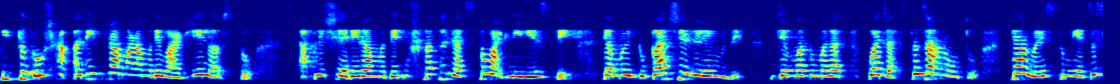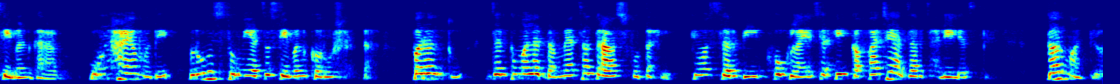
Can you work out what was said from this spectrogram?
पित्त दोष हा अधिक प्रमाणामध्ये वाढलेला असतो. आपल्या शरीरामध्ये उष्णता जास्त वाढलेली असते. त्यामुळे दुपारच्या वेळेमध्ये जेव्हा तुम्हाला थकवा जास्त जाणवतो त्यावेळेस तुम्ही याचं सेवन करावं. उन्हाळ्यामध्ये रोज तुम्ही याचं सेवन करू शकता. परंतु जर तुम्हाला दम्याचा त्रास होत आहे किंवा सर्दी खोकला यासारखे कफाचे आजार झालेले असतील तर मात्र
